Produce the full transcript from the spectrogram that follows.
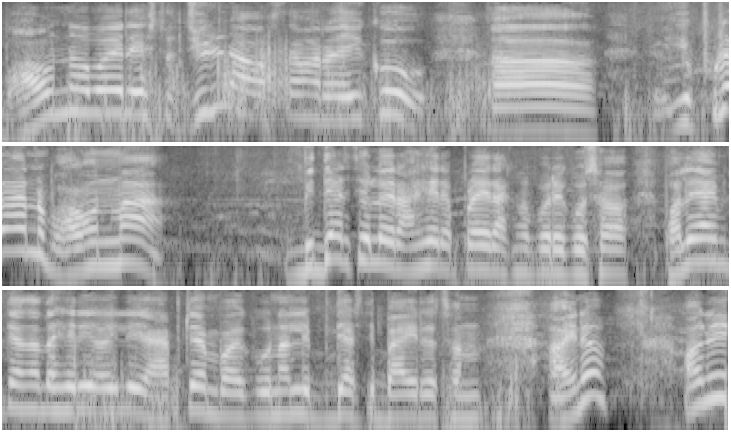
भवन नभएर यस्तो जीर्ण अवस्थामा रहेको यो पुरानो भवनमा विद्यार्थीहरूलाई राखेर पढाइराख्नु परेको छ। भले हामी त्यहाँ जाँदाखेरि अहिले हाफ टाइम भएको हुनाले विद्यार्थी बाहिर छन् होइन? अनि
